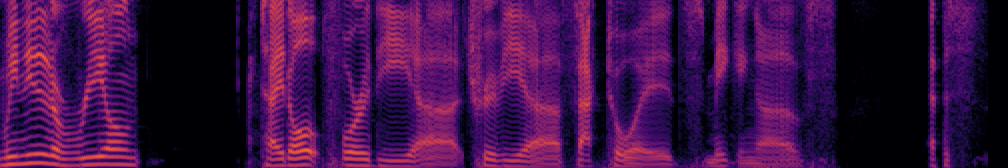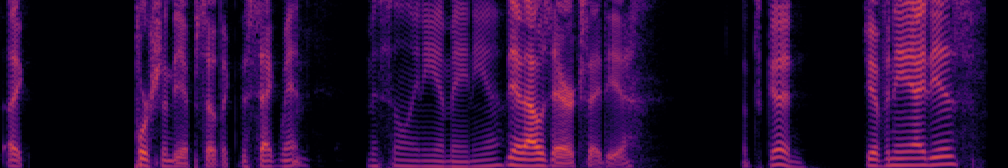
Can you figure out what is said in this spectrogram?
we needed a real title for the uh, trivia factoids, making ofs, episode like portion of the episode, like the segment. Miscellanea mania. Yeah, that was Eric's idea. That's good. Do you have any ideas?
